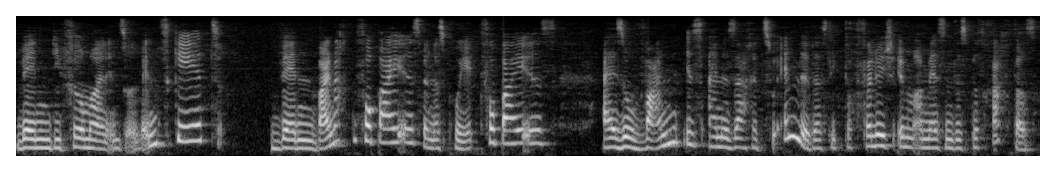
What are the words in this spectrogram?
wenn die Firma in Insolvenz geht, wenn Weihnachten vorbei ist, wenn das Projekt vorbei ist. Also wann ist eine Sache zu Ende? Das liegt doch völlig im Ermessen des Betrachters.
